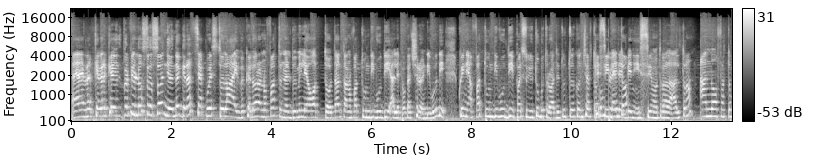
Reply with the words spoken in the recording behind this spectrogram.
Eh, perché, perché proprio il nostro sogno. Noi, grazie a questo live che loro hanno fatto nel 2008, tra l'altro hanno fatto un DVD. All'epoca c'era in DVD, quindi hanno fatto un DVD. Poi su YouTube trovate tutto il concerto che si completo. vede benissimo tra l'altro Hanno fatto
